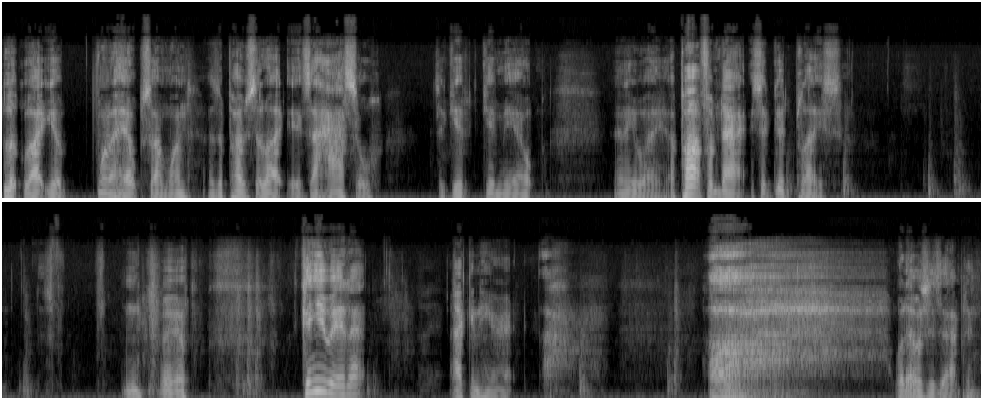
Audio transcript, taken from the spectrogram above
look like you want to help someone, as opposed to like it's a hassle to give give me help. Anyway, apart from that, it's a good place. Mm. Can you hear that? I can hear it. What else is happening?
